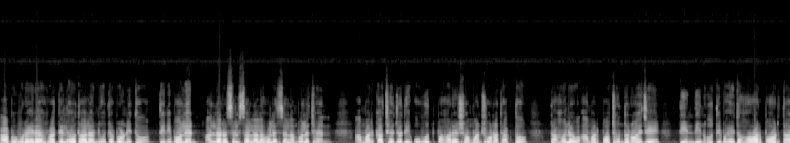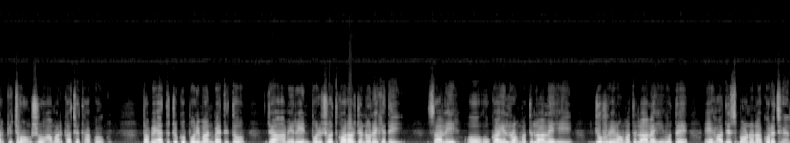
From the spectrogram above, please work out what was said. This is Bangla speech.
আবু হুরাইরা হ্রদিল্লাহ তাল্লাহ্ন হতে বর্ণিত। তিনি বলেন, আল্লাহ রসুল সাল্লাহ আলাইসাল্লাম বলেছেন, আমার কাছে যদি উহুদ পাহাড়ের সমান সোনা থাকত, তাহলেও আমার পছন্দ নয় যে তিন দিন অতিবাহিত হওয়ার পর তার কিছু অংশ আমার কাছে থাকুক। তবে এতটুকু পরিমাণ ব্যতীত, যা আমি ঋণ পরিশোধ করার জন্য রেখে দেই। সালিহ ও উকাইল রহমতুল্লা আলহি জুহরি রহমতুল্লা আলহি হতে এ হাদিস বর্ণনা করেছেন।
